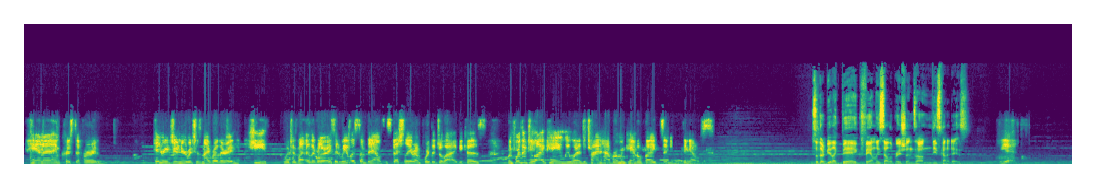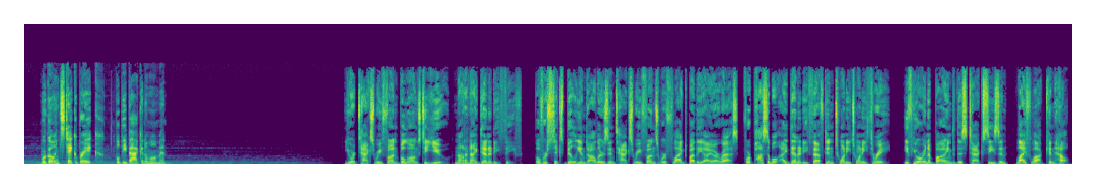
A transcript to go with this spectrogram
Hannah and Christopher and Henry Jr., which is my brother, and Heath, which is my other brother. I said we was something else, especially around Fourth of July, because when Fourth of July came, we wanted to try and have Roman candle fights and everything else. So there'd be like big family celebrations on these kind of days. Yes. We're going to take a break. We'll be back in a moment. Your tax refund belongs to you, not an identity thief. Over $6 billion in tax refunds were flagged by the IRS for possible identity theft in 2023. If you're in a bind this tax season, Lifelock can help.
